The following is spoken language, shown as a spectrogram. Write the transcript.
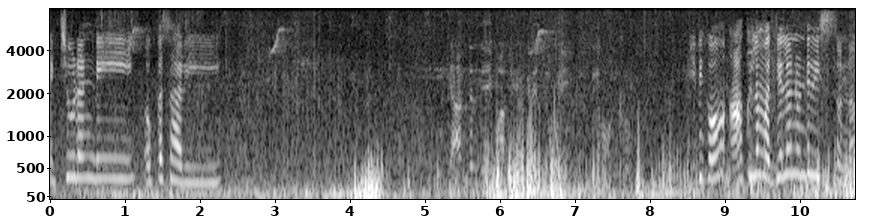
ఇటు చూడండి ఒక్కసారి. ఇదిగో ఆకుల మధ్యలో నుండి తీస్తున్నా.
